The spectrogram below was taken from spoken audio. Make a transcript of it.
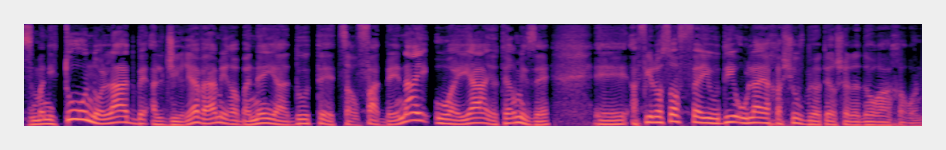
אז מניטו נולד באלג'יריה והיה מרבני יהדות צרפת. בעיניי הוא היה, יותר מזה, הפילוסוף היהודי אולי החשוב החשוב ביותר של הדור האחרון.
